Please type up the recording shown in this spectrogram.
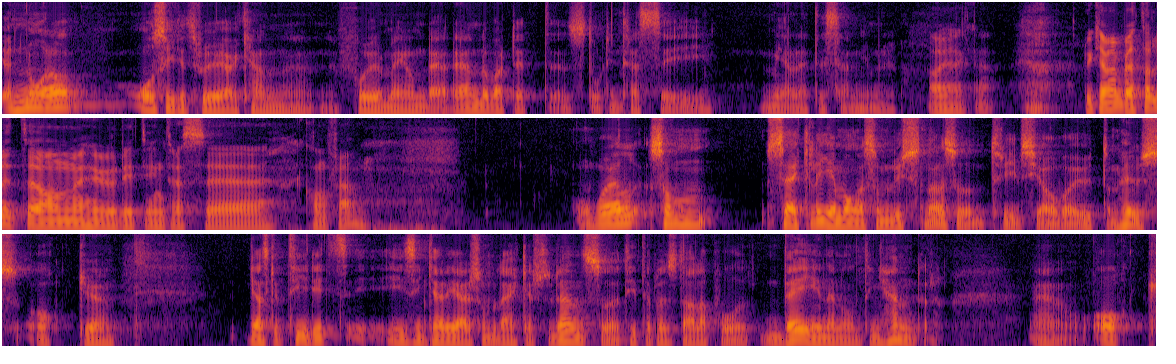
Några åsikter tror jag jag kan eh, få ur mig om det. Det har ändå varit ett stort intresse i mer än ett decennium nu. Ja, jäklar. Du kan väl berätta lite om hur ditt intresse kom fram? Well, som säkerligen många som lyssnar så trivs jag att vara utomhus. Och eh, ganska tidigt i sin karriär som läkarstudent så tittar plötsligt alla på dig när någonting händer. Eh, och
